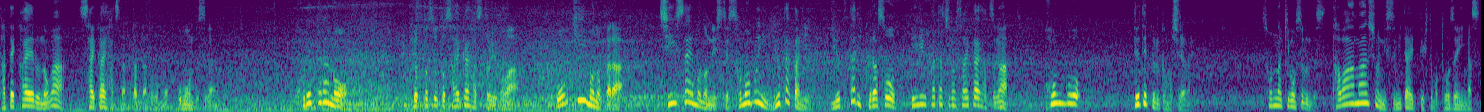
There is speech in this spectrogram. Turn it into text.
建て替えるのが再開発だったんだと思うんですが、これからのひょっとすると再開発というのは、大きいものから小さいものにしてその分豊かにゆったり暮らそうっていう形の再開発が今後出てくるかもしれない。そんな気もするんです。タワーマンションに住みたいっていう人も当然います。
